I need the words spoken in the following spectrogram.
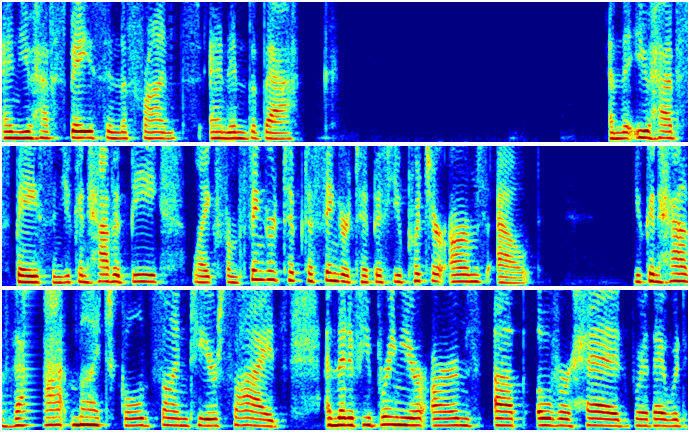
and you have space in the front and in the back. And that you have space, and you can have it be like from fingertip to fingertip if you put your arms out. You can have that much gold sun to your sides. And then if you bring your arms up overhead where they would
